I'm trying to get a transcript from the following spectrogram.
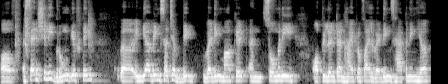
of essentially groom gifting uh, india being such a big wedding market and so many opulent and high profile weddings happening here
